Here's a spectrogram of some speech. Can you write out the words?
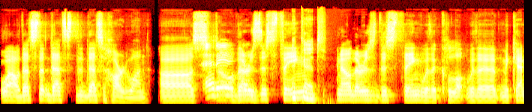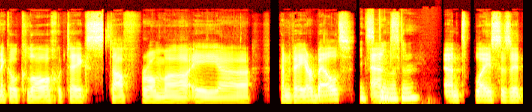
Wow, that's the, that's the, that's a hard one. Uh, so there is this thing, cat. you know, there is this thing with a claw, with a mechanical claw who takes stuff from uh, a uh, conveyor belt and Excavator. and places it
